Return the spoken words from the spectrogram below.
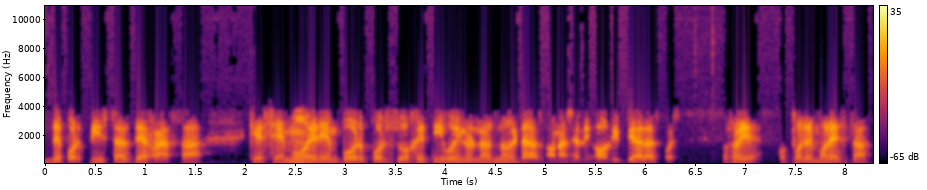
deportistas de raza que se mueren por, por su objetivo y no, no, no ir a unas Olimpiadas, pues, pues oye, pues, pues les molesta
